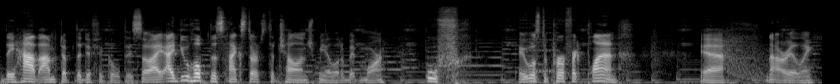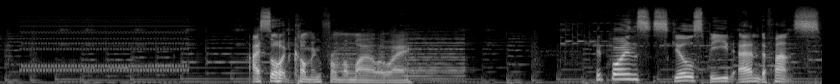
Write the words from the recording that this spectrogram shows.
they have amped up the difficulty. So I, I do hope this hack starts to challenge me a little bit more. Oof. It was the perfect plan. Yeah, not really. I saw it coming from a mile away. Hit points, skill, speed, and defense.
